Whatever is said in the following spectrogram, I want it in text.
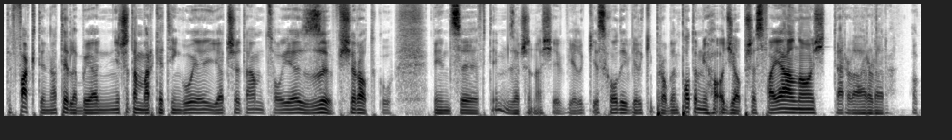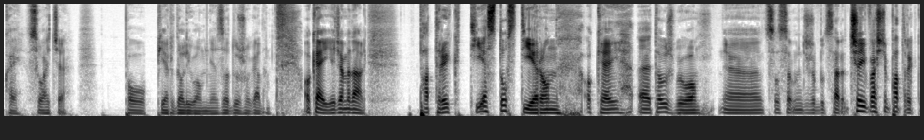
te fakty na tyle, bo ja nie czytam marketingu, ja czytam, co jest w środku. Więc w tym zaczyna się wielkie schody, wielki problem. Potem nie chodzi o przeswajalność. Okej, okay, słuchajcie, popierdoliło mnie, za dużo gadam. Okay, jedziemy dalej. Patryk Testosteron. Okej, okay, e, to już było. E, co sobie że stary. Czyli właśnie Patryk,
